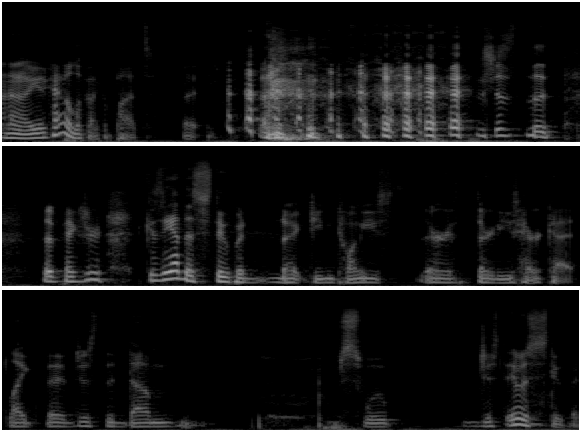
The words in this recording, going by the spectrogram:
I don't know, he kind of looked like a putz, but just the the picture because he had this stupid 1920s or 30s haircut, like the just the dumb swoop. Just it was stupid.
